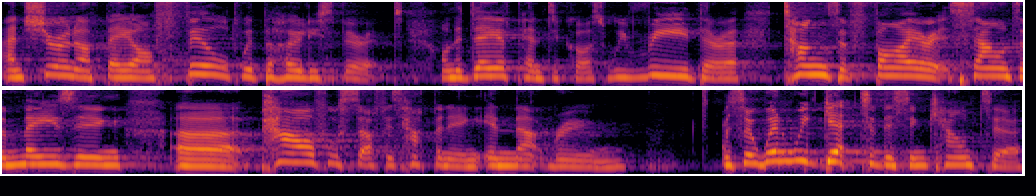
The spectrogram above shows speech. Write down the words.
And sure enough, they are filled with the Holy Spirit. On the day of Pentecost, we read there are tongues of fire, it sounds amazing, uh, powerful stuff is happening in that room. And so when we get to this encounter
